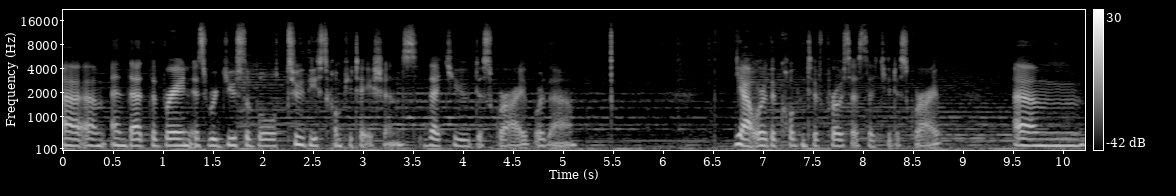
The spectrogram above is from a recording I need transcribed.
um, and that the brain is reducible to these computations that you describe or the yeah or the cognitive process that you describe. Um,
